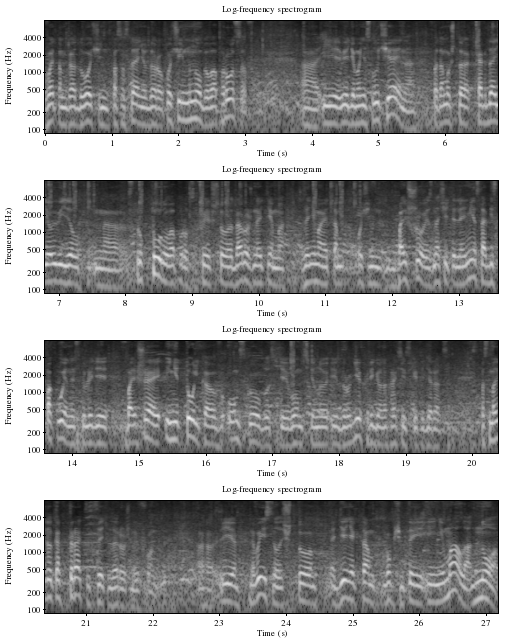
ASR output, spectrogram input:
в этом году очень, по состоянию дорог, очень много вопросов. А, И, видимо, не случайно, потому что, когда я увидел м, структуру вопросов и что дорожная тема занимает там очень большое, значительное место, обеспокоенность у людей большая, и не только в Омской области, в Омске, но и в других регионах Российской Федерации, посмотрел, как тратятся эти дорожные фонды. А, И выяснилось, что денег там, в общем-то, и немало, но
